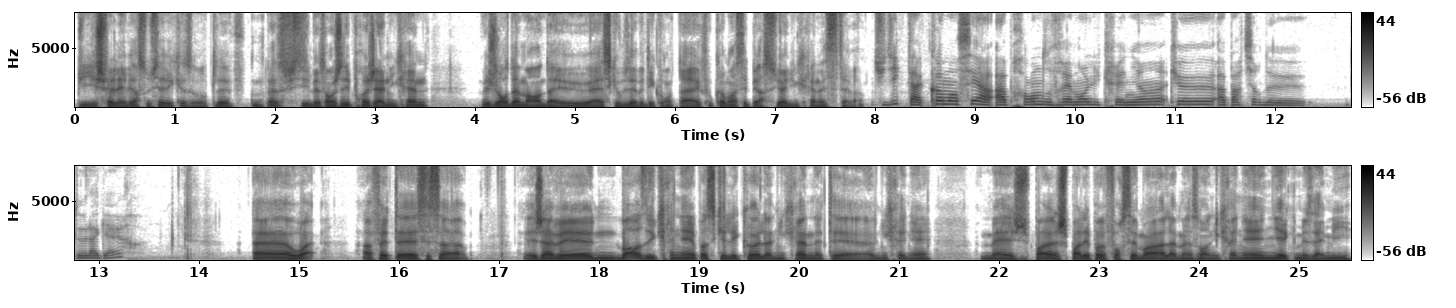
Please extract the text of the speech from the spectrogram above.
Puis je fais l'inverse aussi avec les autres. parce que si, mettons, j'ai des projets en Ukraine, je leur demande à eux, est-ce que vous avez des contacts ou comment c'est perçu en Ukraine, etc. Tu dis que tu as commencé à apprendre vraiment l'ukrainien que à partir de, de la guerre? Euh, ouais. En fait, euh, c'est ça. J'avais une base d'ukrainien parce que l'école en Ukraine était en ukrainien mais je parlais, parlais pas forcément à la maison en ukrainien, ni avec mes amis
